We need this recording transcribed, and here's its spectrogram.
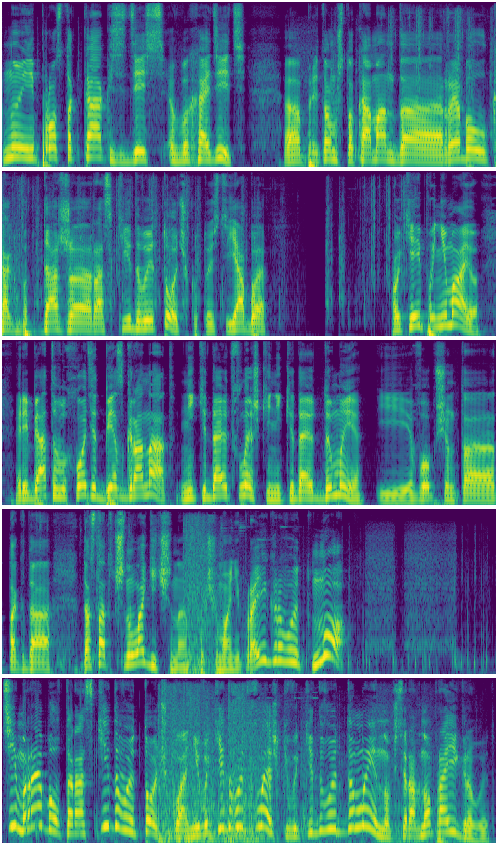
Ну и просто как здесь выходить? Э, при том, что команда Rebel как бы даже раскидывает точку. То есть я бы... Окей, понимаю. Ребята выходят без гранат. Не кидают флешки, не кидают дымы. И, в общем-то, тогда достаточно логично, почему они проигрывают. Но! Тим Rebel-то раскидывают точку. Они выкидывают флешки, выкидывают дымы, но все равно проигрывают.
